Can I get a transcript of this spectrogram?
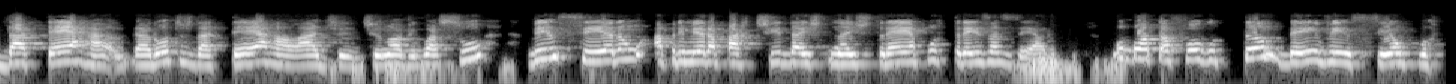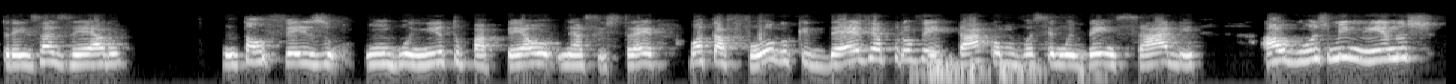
da Terra, garotos da Terra lá de, de Nova Iguaçu, venceram a primeira partida na estreia por 3 a 0. O Botafogo também venceu por 3 a 0. Então fez um bonito papel nessa estreia. Botafogo que deve aproveitar, como você muito bem sabe, alguns meninos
